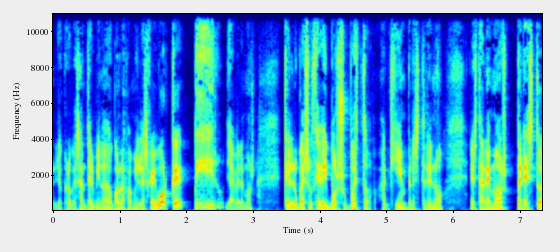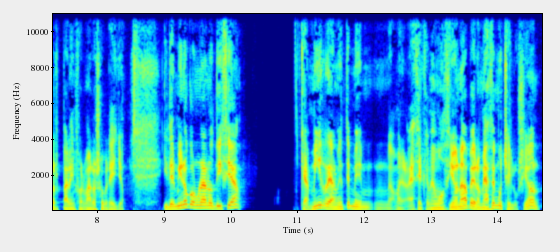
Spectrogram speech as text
Yo creo que se han terminado con la familia Skywalker, pero ya veremos qué es lo que sucede. Y por supuesto, aquí en preestreno estaremos prestos para informaros sobre ello. Y termino con una noticia que a mí realmente me, no voy a decir que me emociona, pero me hace mucha ilusión.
